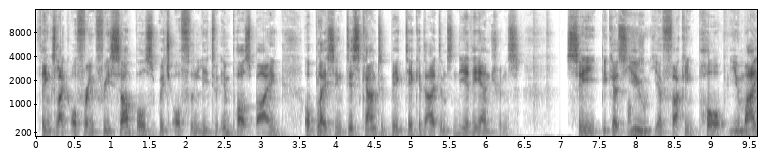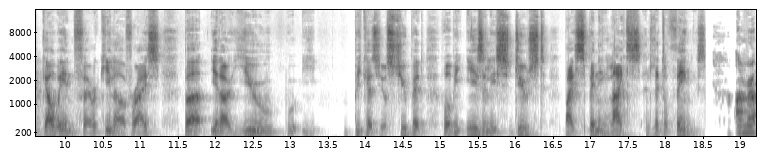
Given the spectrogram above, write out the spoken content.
Things like offering free samples, which often lead to impulse buying, or placing discounted big ticket items near the entrance. See, because you, you fucking pop, you might go in for a kilo of rice, but, you know, you, because you're stupid, will be easily seduced by spinning lights and little things. I'm re-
